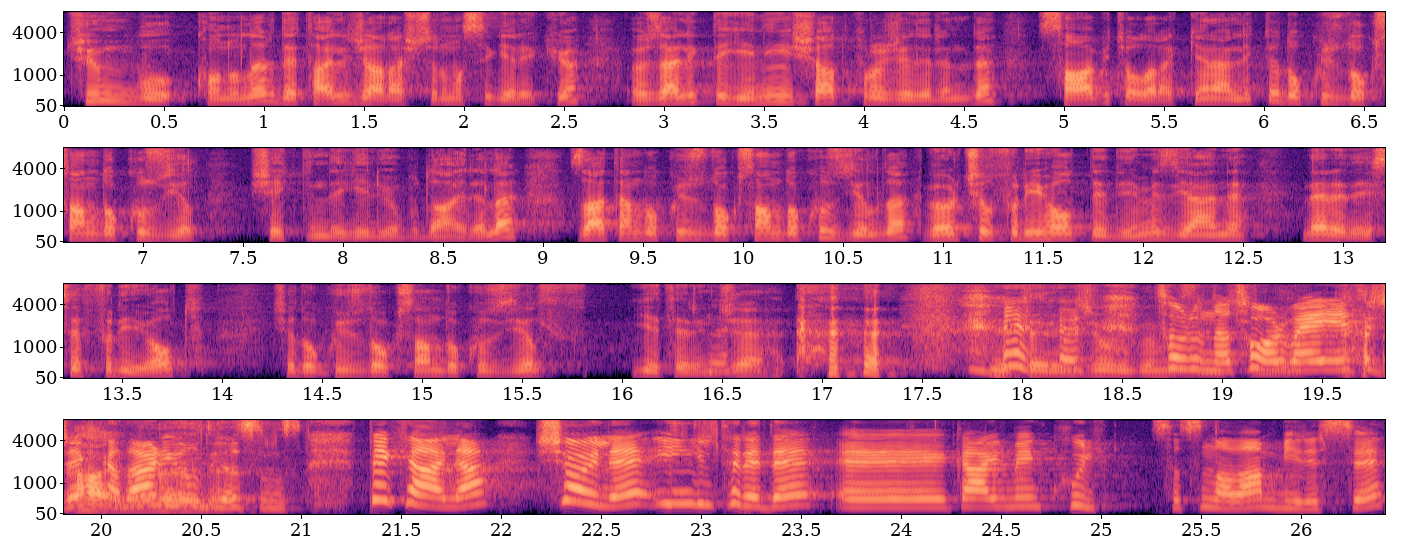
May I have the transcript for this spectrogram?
tüm bu konuları detaylıca araştırması gerekiyor. Özellikle yeni inşaat projelerinde sabit olarak genellikle 999 yıl şeklinde geliyor bu daireler. Zaten 999 yılda virtual freehold dediğimiz yani neredeyse freehold. İşte 999 yıl yeterince yeterince uygun Toruna torbaya yetecek kadar yıl öyle. diyorsunuz. Pekala şöyle İngiltere'de e, gayrimenkul satın alan birisi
